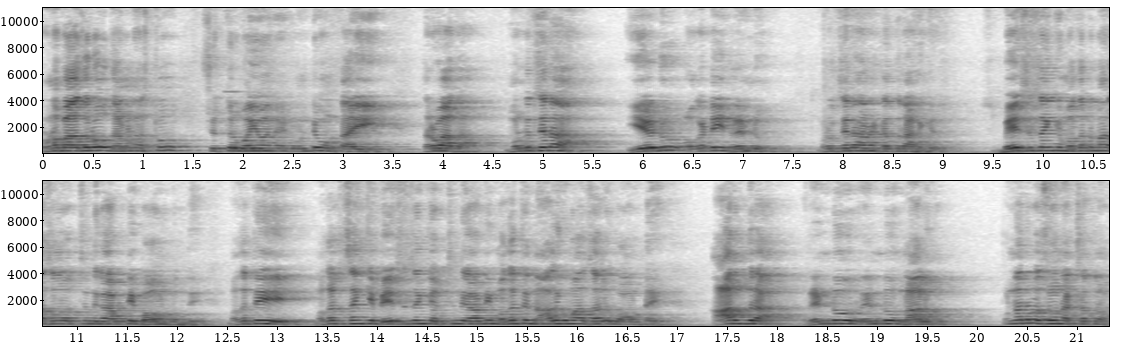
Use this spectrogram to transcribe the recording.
రుణబాధలు ధన నష్టం శత్రుభయం అనేటువంటివి ఉంటాయి. తర్వాత మృగశిర ఏడు ఒకటి రెండు. మృగశిర నక్షత్రానికి బేసి సంఖ్య మొదటి మాసంలో వచ్చింది కాబట్టి బాగుంటుంది. మొదటి మొదటి సంఖ్య బేసి సంఖ్య వచ్చింది కాబట్టి మొదటి నాలుగు మాసాలు బాగుంటాయి. ఆర్ద్ర రెండు రెండు నాలుగు. పునర్వసు నక్షత్రం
